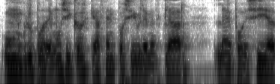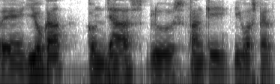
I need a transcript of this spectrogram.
un grupo de músicos que hacen posible mezclar la poesía de Yoka con jazz, blues, funky y gospel.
